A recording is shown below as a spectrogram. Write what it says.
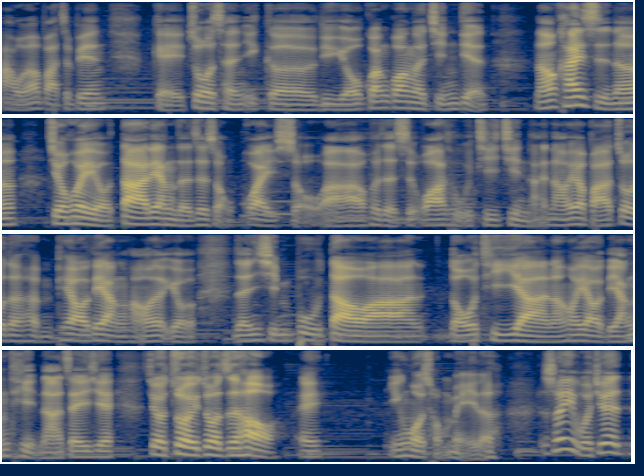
啊，我要把这边给做成一个旅游观光的景点。然后开始呢，就会有大量的这种怪手啊，或者是挖土机进来，然后要把它做得很漂亮，然后有人行步道啊、楼梯啊，然后要凉亭啊这一些，就做一做之后，哎，萤火虫没了。所以我觉得，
